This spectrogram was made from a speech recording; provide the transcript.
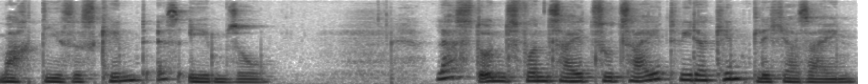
macht dieses Kind es ebenso. Lasst uns von Zeit zu Zeit wieder kindlicher sein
